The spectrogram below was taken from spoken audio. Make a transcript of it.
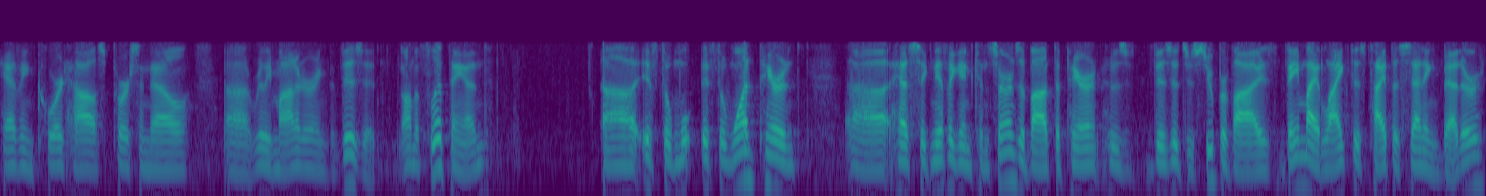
having courthouse personnel uh, really monitoring the visit. On the flip hand, uh, if the if the one parent uh, has significant concerns about the parent whose visits are supervised, they might like this type of setting better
